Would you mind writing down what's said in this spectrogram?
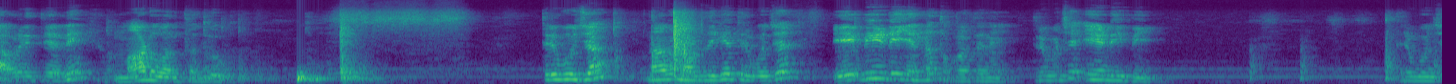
ಯಾವ ರೀತಿಯಲ್ಲಿ ಮಾಡುವಂಥದ್ದು? ತ್ರಿಭುಜ, ನಾನು ಮೊದಲಿಗೆ ತ್ರಿಭುಜ ಎ ಬಿ ಡಿ ಅನ್ನ ತಗೊಳ್ತೇನೆ. ತ್ರಿಭುಜ ಎ ಡಿ ಬಿ ತ್ರಿಭುಜ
